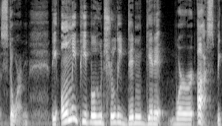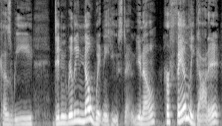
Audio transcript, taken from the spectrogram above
storm. The only people who truly didn't get it were us because we didn't really know Whitney Houston, you know? Her family got it.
